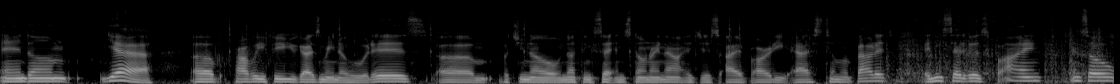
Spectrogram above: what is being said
And, um, yeah. Uh, probably a few you guys may know who it is, um, but you know, nothing's set in stone right now. It's just I've already asked him about it, and he said it was fine. And so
